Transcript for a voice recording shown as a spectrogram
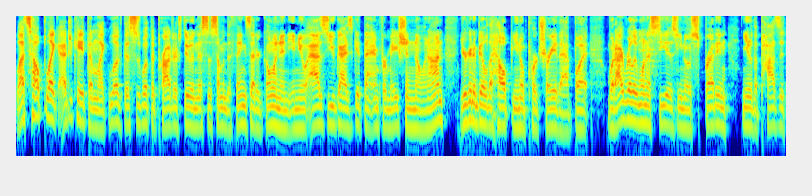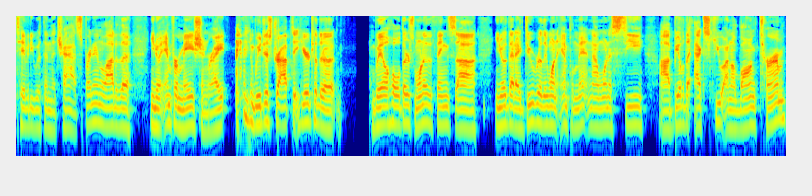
let's help like educate them like look, this is what the project's doing, this is some of the things that are going and, and you know, as you guys get that information knowing on, you're going to be able to help, you know, portray that. But what I really want to see is, you know, spreading, you know, the positivity within the chat, spreading a lot of the, you know, information, right? we just dropped it here to the whale holders. One of the things uh, you know that i do really want to implement and i want to see uh, be able to execute on a long term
